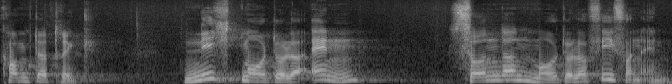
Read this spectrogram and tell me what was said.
kommt der Trick. Nicht modulo n, sondern modulo phi von n.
